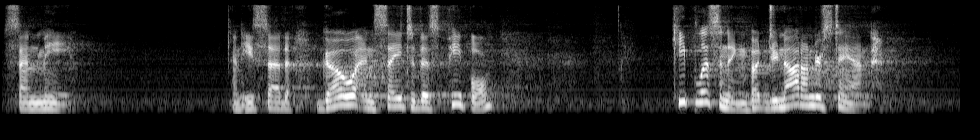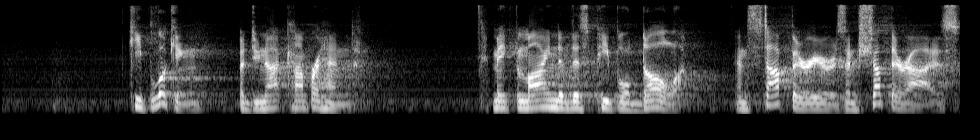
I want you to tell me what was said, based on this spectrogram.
send me. And he said, Go and say to this people, Keep listening, but do not understand. Keep looking, but do not comprehend. Make the mind of this people dull and stop their ears and shut their eyes,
